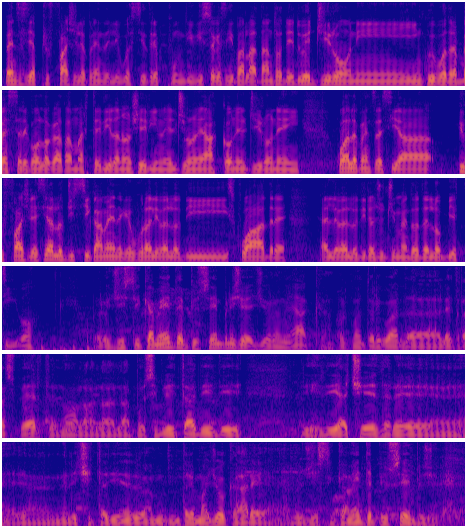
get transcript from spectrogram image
pensa sia più facile prendergli questi tre punti, visto che si parla tanto dei due gironi in cui potrebbe essere collocata martedì la Nocerina, nel girone H o nel girone I, quale pensa sia più facile sia logisticamente che pure a livello di squadre e a livello di raggiungimento dell'obiettivo? Logisticamente il più semplice è il girone H per quanto riguarda le trasferte, no? la, la, la, possibilità di, di, di, di accedere eh, nelle cittadine dove andremo a giocare è logisticamente più semplice.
